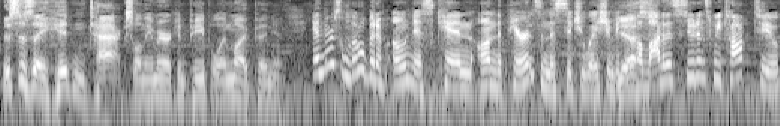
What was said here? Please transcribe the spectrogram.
This is a hidden tax on the American people, in my opinion. And there's a little bit of onus, Ken, on the parents in this situation because yes. a lot of the students we talked to,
